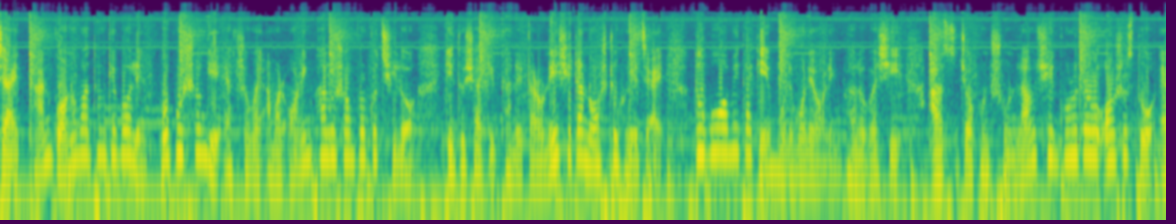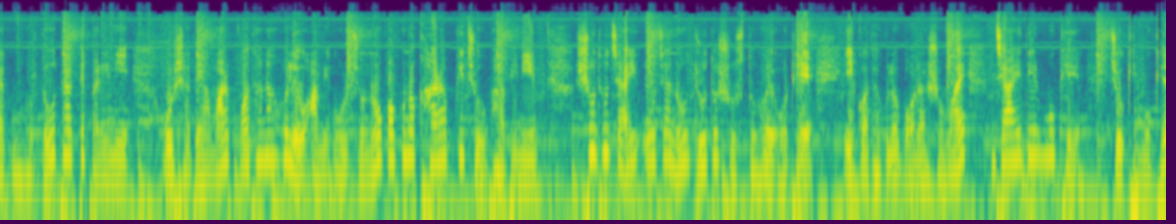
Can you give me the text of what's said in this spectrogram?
জায়েদ খান গণমাধ্যমকে বলেন, অপুর সঙ্গে একসময় আমার অনেক ভালো সম্পর্ক ছিল, কিন্তু শাকিব খানের কারণে সেটা নষ্ট হয়ে যায়। তবুও আমি তাকে মনে মনে অনেক ভালোবাসি। আজ যখন শুনলাম সে গুরুতর অসুস্থ, এক মুহূর্তও থাকতে পারিনি। ওর সাথে আমার কথা না হলেও আমি ওর জন্য কখনো খারাপ কিছু ভাবিনি। শুধু চাই ও যেন দ্রুত সুস্থ হয়ে ওঠে। এই কথাগুলো বলার সময় জায়েদের মুখে, চোখে মুখে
